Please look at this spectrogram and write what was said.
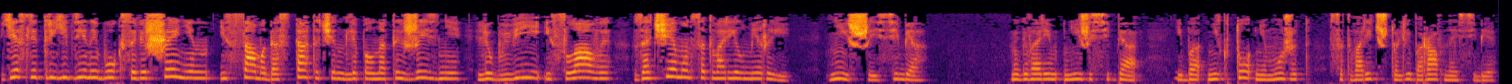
Если триединый Бог совершенен и самодостаточен для полноты жизни, любви и славы, зачем Он сотворил миры, низшие себя? Мы говорим «ниже себя», ибо никто не может сотворить что-либо равное себе,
